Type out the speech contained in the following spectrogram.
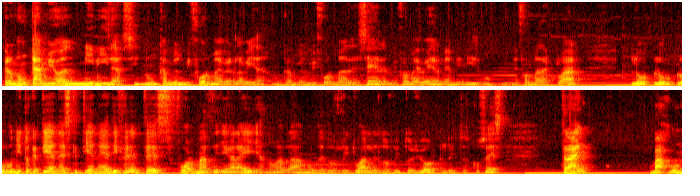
pero no un cambio en mi vida, sino un cambio en mi forma de ver la vida, un cambio en mi forma de ser, en mi forma de verme a mí mismo, en mi forma de actuar. Lo, lo- lo bonito que tiene es que tiene diferentes formas de llegar a ella, ¿no? Hablábamos de los rituales, los ritos York, el rito escocés. Traen bajo un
